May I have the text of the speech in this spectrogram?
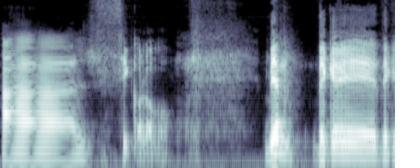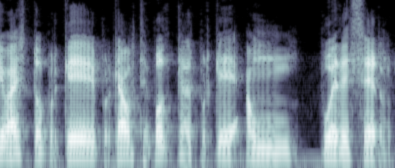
al psicólogo. Bien, ¿de qué, de qué va esto? ¿Por qué, ¿Por qué hago este podcast? ¿Por qué aún puede ser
